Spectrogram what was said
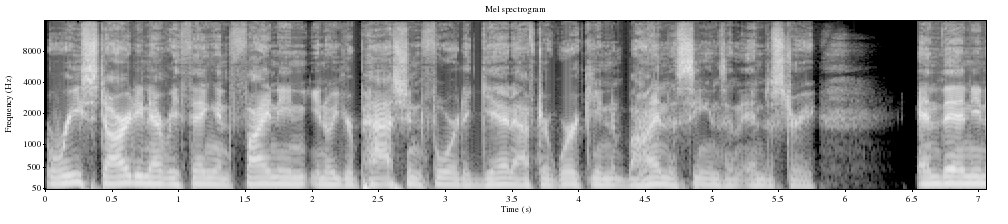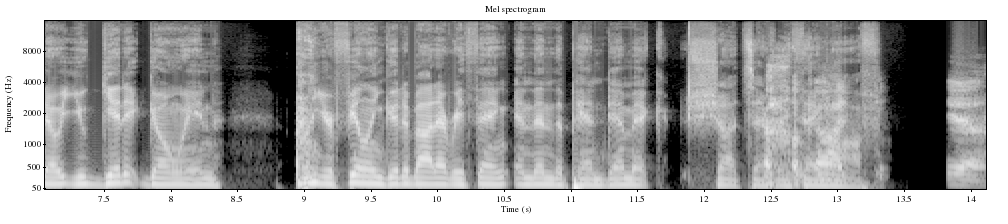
restarting everything and finding, you know, your passion for it again after working behind the scenes in the industry. And then, you know, you get it going. you're feeling good about everything, and then the pandemic shuts everything Oh, off. Yeah.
